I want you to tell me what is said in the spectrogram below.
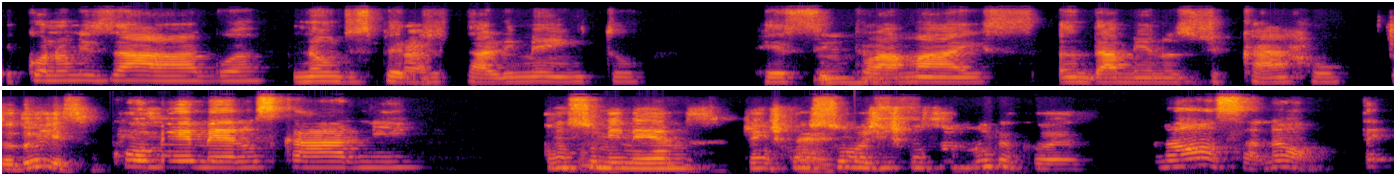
economizar água, não desperdiçar alimento, reciclar mais, andar menos de carro. Tudo isso. Comer menos carne. Consumir menos. Gente, É. consuma, a gente consome muita coisa. Nossa, não. Tem,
